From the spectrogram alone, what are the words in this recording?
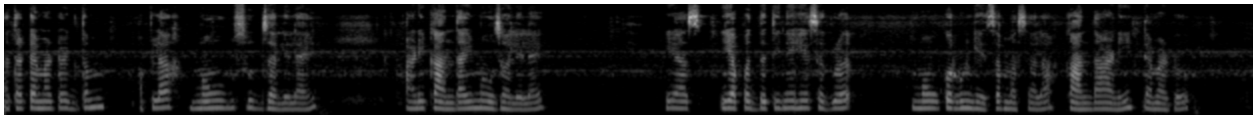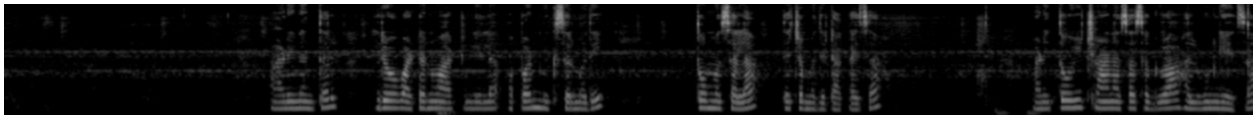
आता टमॅटो एकदम आपला मऊसूत झालेला आहे आणि कांदाही मऊ झालेला आहे. या या पद्धतीने हे सगळं मऊ करून घ्यायचा मसाला कांदा आणि टमॅटो. आणि नंतर हिरवं वाटण वाटलेलं आपण मिक्सरमध्ये तो मसाला त्याच्यामध्ये टाकायचा. आणि तोही छान असा सगळा हलवून घ्यायचा.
